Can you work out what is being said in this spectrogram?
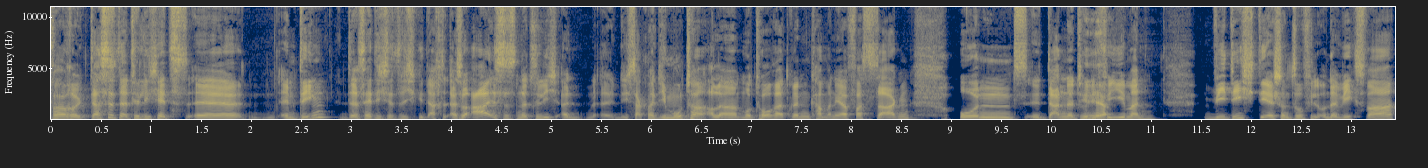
Verrückt. Das ist natürlich jetzt äh, ein Ding, das hätte ich jetzt nicht gedacht. Also A ist es natürlich, ein, äh, ich sag mal, die Mutter aller Motorradrennen, kann man ja fast sagen. Und äh, dann natürlich ja. für jemanden wie dich, der schon so viel unterwegs war,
